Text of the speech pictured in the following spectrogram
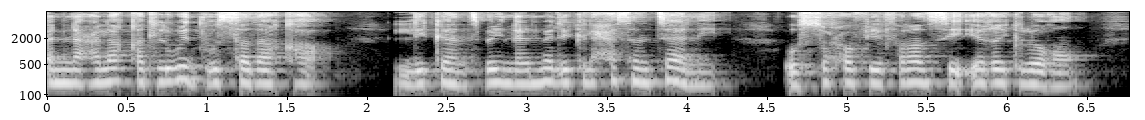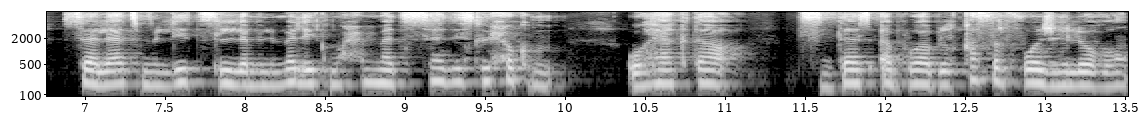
أن علاقة الود والصداقة اللي كانت بين الملك الحسن الثاني والصحفي الفرنسي إيريك لورون سالات ملي تسلم الملك محمد السادس الحكم وهكذا تسدات أبواب القصر في وجه لورون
